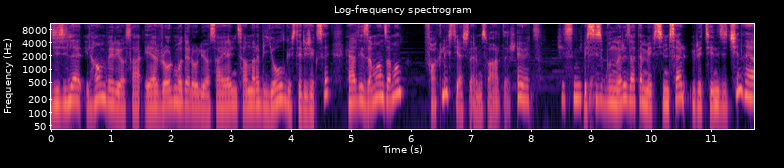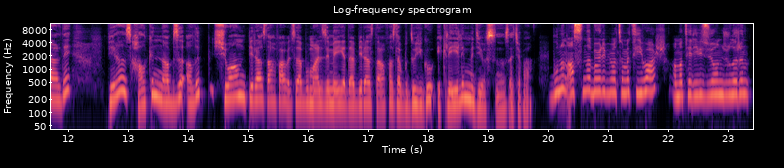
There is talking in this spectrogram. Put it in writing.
diziler ilham veriyorsa, eğer rol model oluyorsa, eğer insanlara bir yol gösterecekse herhalde zaman zaman farklı ihtiyaçlarımız vardır. Evet, kesinlikle. Ve siz bunları zaten mevsimsel ürettiğiniz için herhalde biraz halkın nabzı alıp şu an biraz daha fazla bu malzemeyi ya da biraz daha fazla bu duygu ekleyelim mi diyorsunuz acaba? Bunun aslında böyle bir matematiği var ama televizyoncuların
